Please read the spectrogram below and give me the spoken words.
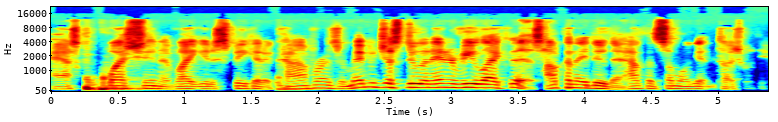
ask a question, invite you to speak at a conference, or maybe just do an interview like this, how can they do that? How can someone get in touch with you?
